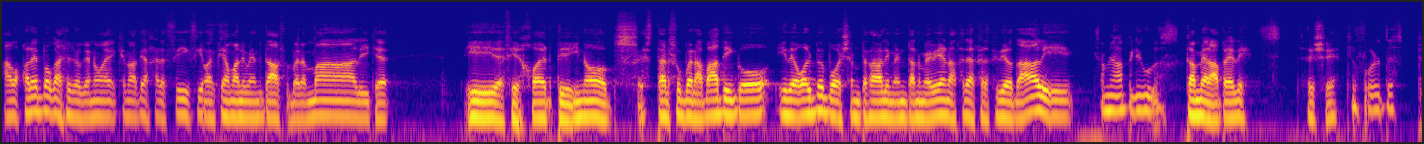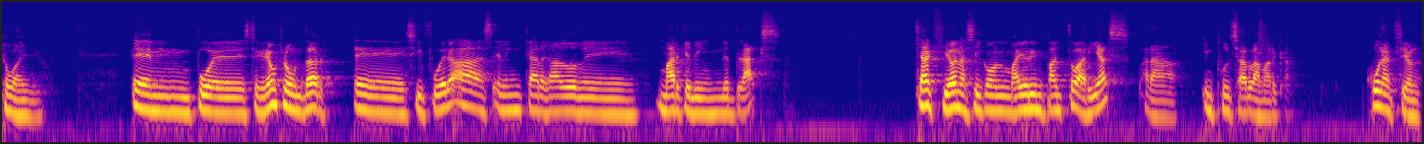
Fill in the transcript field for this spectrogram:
A lo mejor hay épocas eso, que no, que no hacía ejercicio, encima me alimentaba súper mal y que... Y decir, joder, tío, y no estar súper apático y de golpe pues empezar a alimentarme bien, hacer ejercicio tal y Cambia la película. cambia la peli. Sí, sí. Qué fuerte. Qué guay, tío. Em, pues te queríamos preguntar, eh, si fueras el encargado de marketing de Plax, ¿qué acción así con mayor impacto harías para impulsar la marca? Una acción.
